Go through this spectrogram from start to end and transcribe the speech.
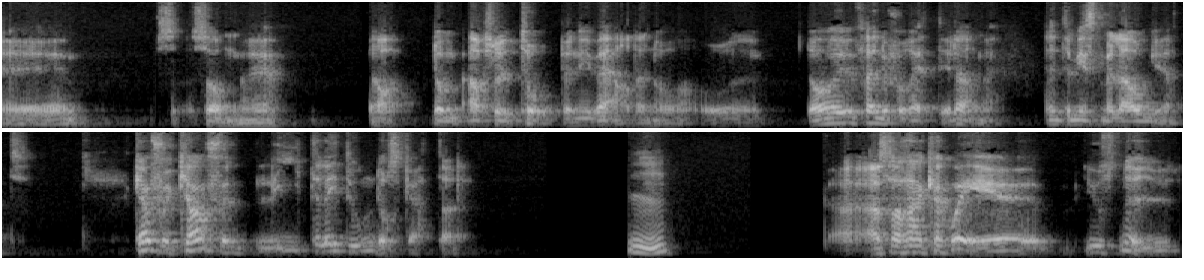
eh, som eh, ja, de absolut toppen i världen. Och, och det har ju Frändesjö rätt i där med. Inte minst med Lauge. Att, kanske, kanske lite, lite underskattad. Mm. Alltså han kanske är just nu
